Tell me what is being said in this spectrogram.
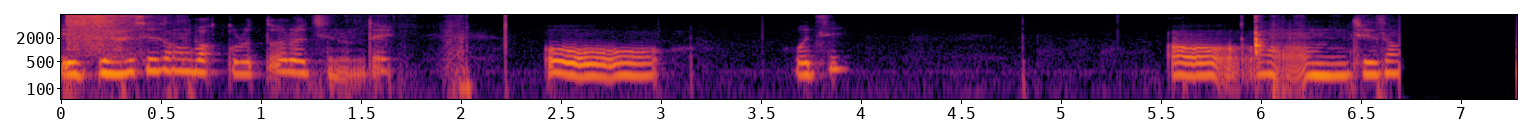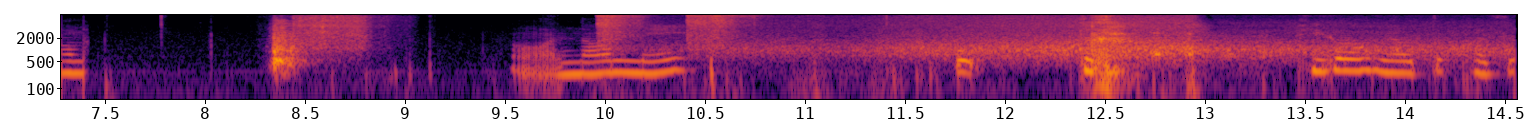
이제 세상 밖으로 떨어지는데. 어, 어, 어. 뭐지? 어, 어, 음, 죄송. 어, 안 나왔네. 어, 잠깐. 비가 오면 어떡하지?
